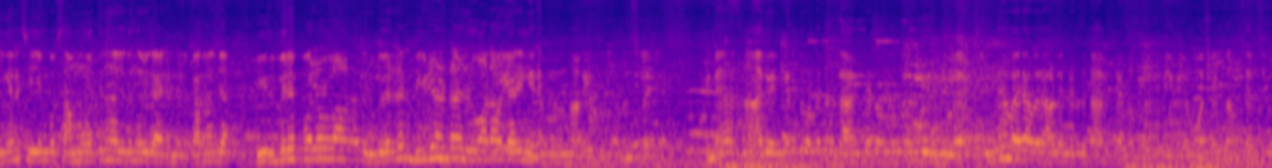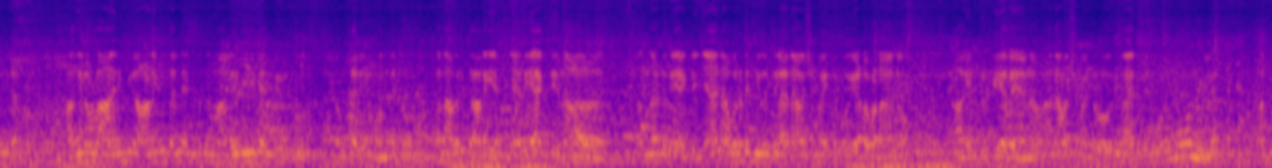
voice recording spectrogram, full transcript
ഇങ്ങനെ ചെയ്യുമ്പോൾ സമൂഹത്തിന് നൽകുന്ന ഒരു കാര്യമുണ്ടല്ലോ. കാരണം വെച്ചാൽ ഇവരെ പോലുള്ള ഇവരുടെ വീഡിയോ കണ്ടാൽ ഒരുപാട് ആൾക്കാർ ഇങ്ങനെ ഒന്നും അറിയത്തില്ല മനസ്സിലായില്ല? പിന്നെ ആരും എന്റെ അടുത്ത് വന്നിട്ട് ഡയറക്റ്റായിട്ട് ഒന്നും ചെയ്തിട്ടില്ല ഇന്നേ വരെ ഒരാൾ എന്റെ അടുത്ത് ഡയറക്റ്റായിട്ട് ഒന്നും രീതിയിൽ മോശമായിട്ട് സംസാരിച്ചിട്ടില്ല. അങ്ങനെയുള്ള ആരെങ്കിലും ആണെങ്കിൽ തന്നെ എന്റെ അടുത്ത് നല്ല രീതിയിൽ എന്റെ സംസാരിക്കാൻ വന്നിട്ടുള്ളൂ കാരണം അവർക്ക് അറിയാം ഞാൻ റിയാക്ട് ചെയ്യുന്ന ആൾ നന്നായിട്ട് റിയാക്ട് ചെയ്യും. ഞാൻ അവരുടെ ജീവിതത്തിൽ അനാവശ്യമായിട്ട് പോയി ഇടപെടാനോ ഇന്റർഫിയർ ചെയ്യാനോ അനാവശ്യമായിട്ടുള്ള ഒരു കാര്യത്തിൽ പോകുന്നില്ല. അത്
